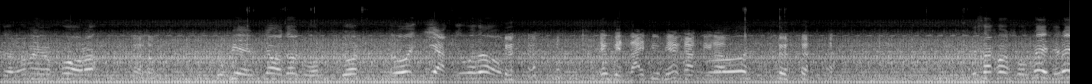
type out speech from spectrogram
เตือนว่าไม่มาพ่อแล้วทุกพี่เจ้าเจ้าโดนโดนโอ้ยเอียกอยู่วะเจ้ายังเป็นสายชื่อเพชรครับนี่ครับไปสักข้อส่งได้จะได้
